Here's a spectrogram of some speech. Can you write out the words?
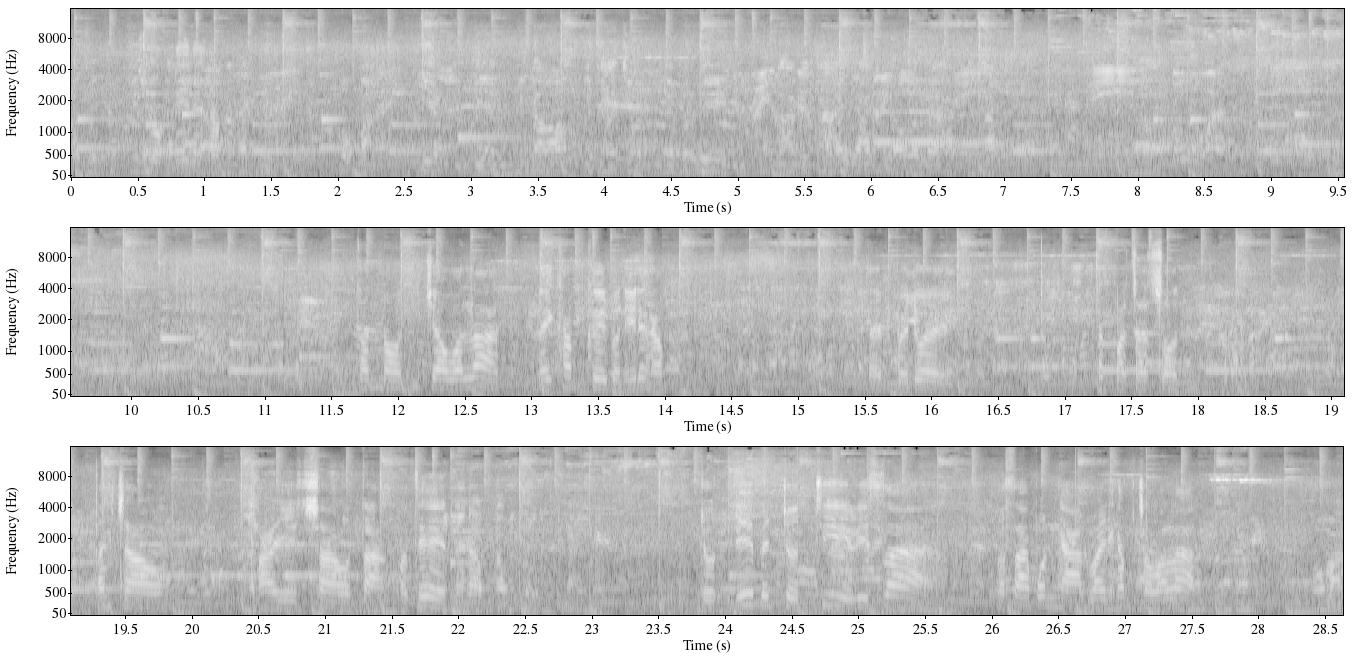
กระทรวงท่องเที่ยวช่วงนี้นะครับพบปะ เยี่ยมเยียนพี่น้องประชาชนในบริเวณทางท้ายย่านเยาวราชนะครับก็ถนนที่เยาวราชในค่ำคืนวันนี้นะครับเต็มไปด้วยทั้งประชาชน ทั้งชาวไทยชาวต่างประเทศนะครับ จุดนี้เป็นจุดที่ลิซ่ามาสร้างผลงานไว้นะครับเยาวราชเพราะว่า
